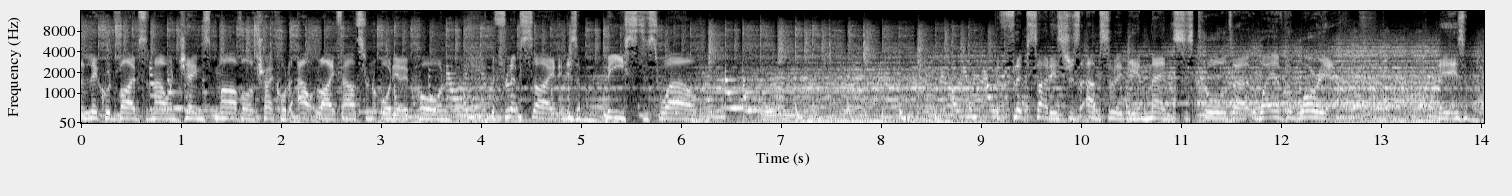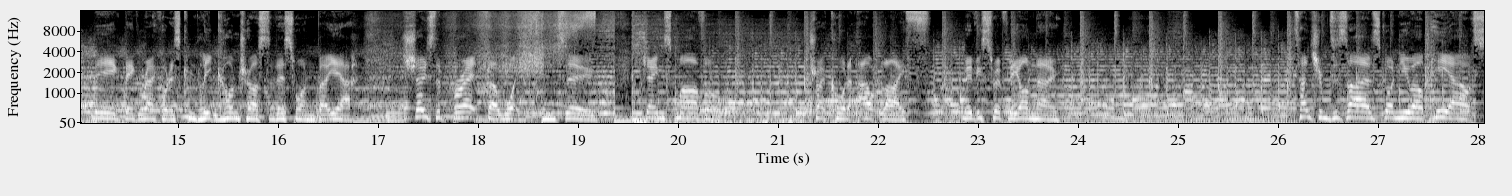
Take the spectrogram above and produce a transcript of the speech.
Kind of liquid vibes are now on James Marvel, a track called Outlife out on Audio Porn. The flip side is a beast as well. The flip side is just absolutely immense. It's called uh, Way of the Warrior. It is a big, big record. It's complete contrast to this one, but yeah, shows the breadth of what he can do. James Marvel, track called Outlife. Moving swiftly on now. Tantrum Desire's got a new LP out.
